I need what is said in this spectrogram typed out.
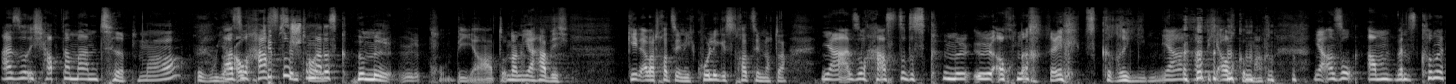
also ich habe da mal einen Tipp, ne? Oh ja, also hast Tipps du schon mal toll. das Kümmelöl probiert? Und dann, ja, habe ich. Geht aber trotzdem nicht. Kolik ist trotzdem noch da. Ja, also hast du das Kümmelöl auch nach rechts gerieben. Ja, habe ich auch gemacht. Ja, also ähm, wenn das Kümmel,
